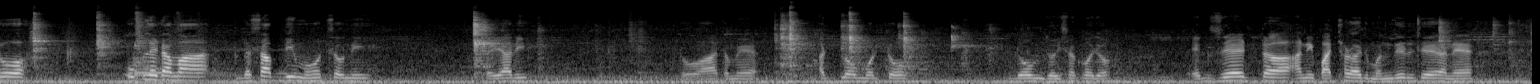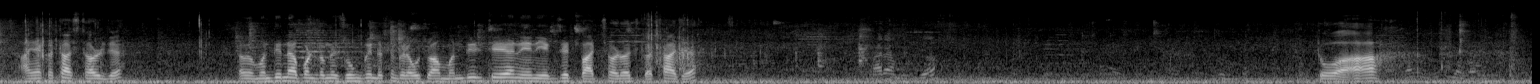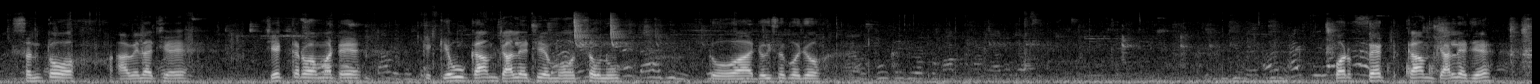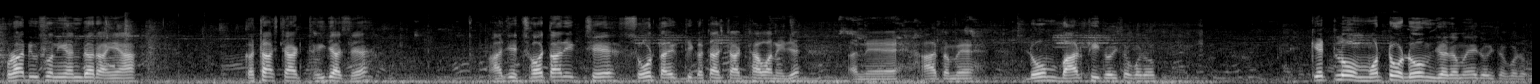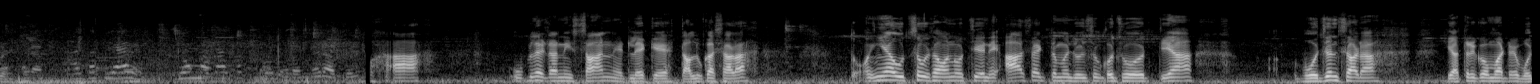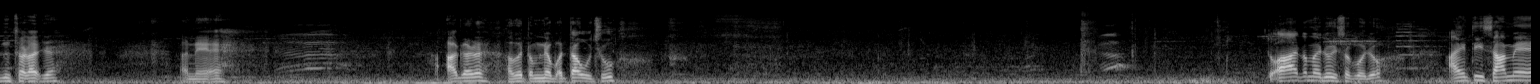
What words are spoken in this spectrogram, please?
તો ઉપલેટામાં દશાબ્દી મહોત્સવની તૈયારી. તો આ તમે આટલો મોટો ડોમ જોઈ શકો છો. એક્ઝેક્ટ આની પાછળ જ મંદિર છે અને અહીંયા કથા સ્થળ છે. તમે મંદિરના પણ તમને ઝૂમ કરીને દર્શન કરાવું છું. આ મંદિર છે અને એની એક્ઝેક્ટ પાછળ જ કથા છે. તો આ સંતો આવેલા છે. ચેક કરવા માટે કે કેવું કામ ચાલે છે મહોત્સવનું. તો આ જોઈ શકો છો. પરફેક્ટ કામ ચાલે છે. થોડા દિવસોની અંદર અહીંયા કથા સ્ટાર્ટ થઈ જશે. આજે છ તારીખ છે, સોળ તારીખથી કથા સ્ટાર્ટ થવાની છે. અને આ તમે ડોમ બારથી જોઈ શકો છો. કેટલો મોટો ડોમ છે તમે એ જોઈ શકો છો આ ઉપલેટાની શાન એટલે કે તાલુકા શાળા. તો અહીંયા ઉત્સવ થવાનો છે અને આ સાઈડ તમે જોઈ શકો છો, ત્યાં ભોજનશાળા યાત્રિકો માટે ભોજનશાળા છે. અને આગળ હવે તમને બતાવું છું. તો આ તમે જોઈ શકો છો. અહીંથી સામે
